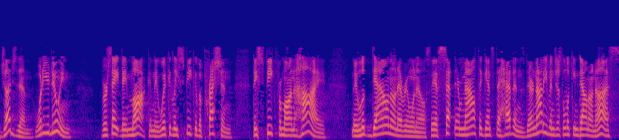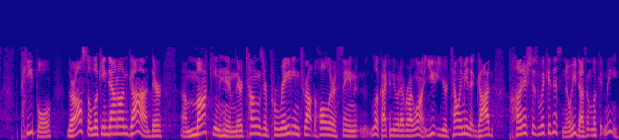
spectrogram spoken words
judge them. What are you doing? Verse 8 They mock and they wickedly speak of oppression. They speak from on high. They look down on everyone else. They have set their mouth against the heavens. They're not even just looking down on us, people, they're also looking down on God. They're uh, mocking him. Their tongues are parading throughout the whole earth, saying, Look, I can do whatever I want. You, you're telling me that God punishes wickedness? No, he doesn't. Look at me.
